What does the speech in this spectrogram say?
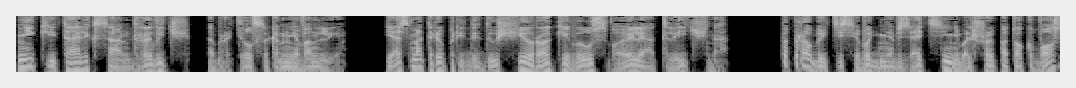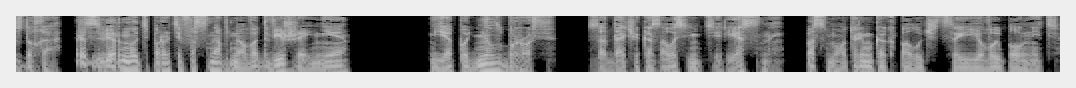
«Никита Александрович», — обратился ко мне Ван Ли, я смотрю, предыдущие уроки вы усвоили отлично. Попробуйте сегодня взять небольшой поток воздуха, развернуть против основного движения». Я поднял бровь. Задача казалась интересной. Посмотрим, как получится ее выполнить.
